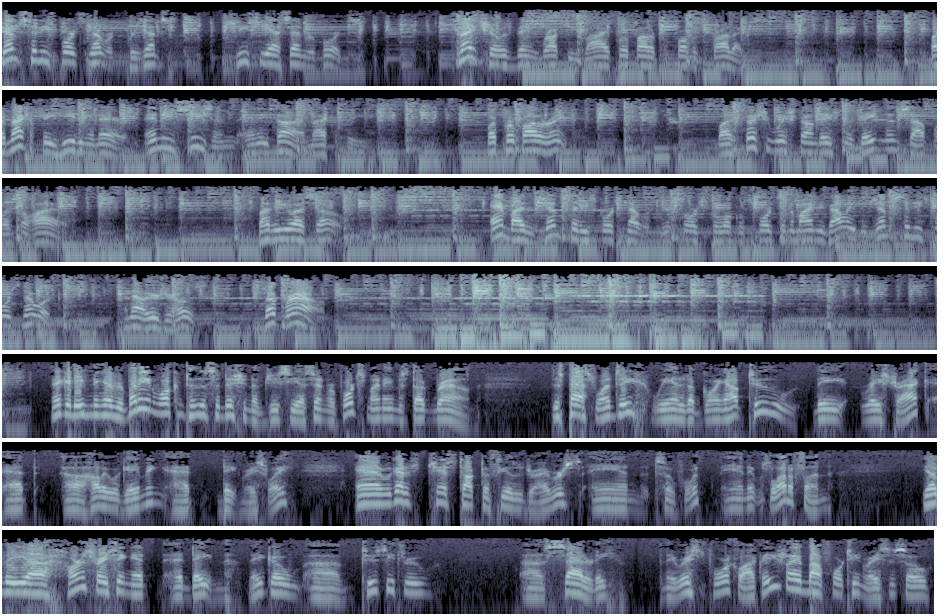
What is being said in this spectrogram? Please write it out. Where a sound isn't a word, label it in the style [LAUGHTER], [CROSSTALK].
Gem City Sports Network presents GCSN Reports. Tonight's show is being brought to you by Profiler Performance Products. By McAfee Heating and Air. Any season, anytime, McAfee. By Profiler Inc. By Special Wish Foundation of Dayton and Southwest Ohio. By the USO. And by the Gem City Sports Network, your source for local sports in the Miami Valley, the Gem City Sports Network. And now here's your host, Doug Brown. Hey, good evening, everybody, and welcome to this edition of GCSN Reports. My name is Doug Brown. This past Wednesday, we ended up going out to the racetrack at uh, Hollywood Gaming at Dayton Raceway, and we got a chance to talk to a few of the drivers and so forth, and it was a lot of fun. Know, the uh, harness racing at, at Dayton, they go uh, Tuesday through uh, Saturday, and they race at 4 o'clock. They usually have about 14 races, so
